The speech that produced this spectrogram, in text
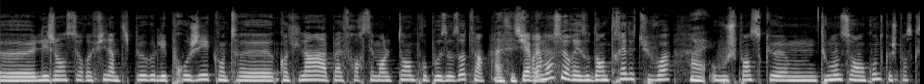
Euh, les gens se refilent un petit peu les projets quand euh, quand l'un a pas forcément le temps, propose aux autres. Enfin, Ah, c'est il y a vraiment ce réseau d'entraide, tu vois, Ouais. où je pense que hum, tout le monde se rend compte que je pense que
